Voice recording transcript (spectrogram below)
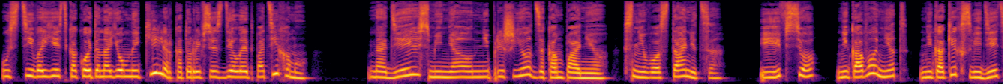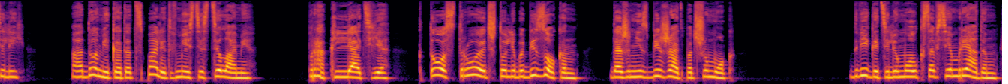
У Стива есть какой-то наемный киллер, который все сделает по-тихому? Надеюсь, меня он не пришьет за компанию, с него останется. И все, никого нет, никаких свидетелей. А домик этот спалит вместе с телами. Проклятье! Кто строит что-либо без окон? Даже не сбежать под шумок. Двигатель умолк совсем рядом,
